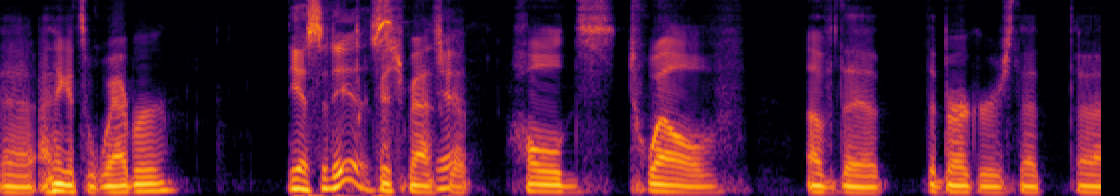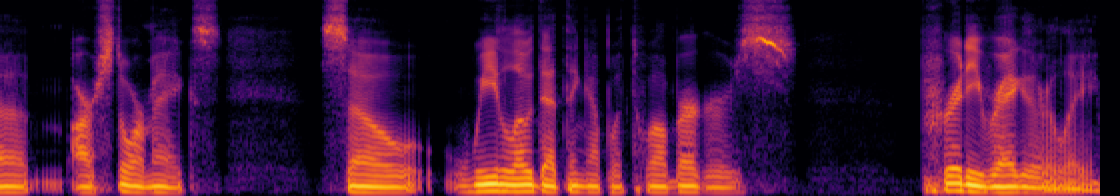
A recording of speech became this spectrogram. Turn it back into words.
uh, I think it's Weber Yes, it is fish basket, holds twelve of the the burgers that uh, our store makes. So we load that thing up with twelve burgers pretty regularly,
